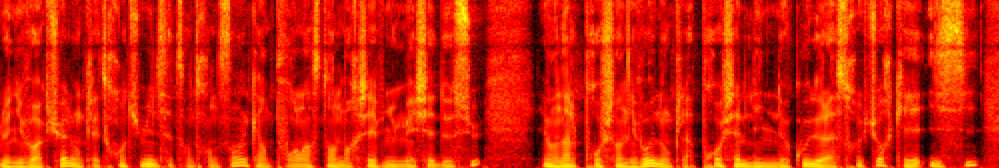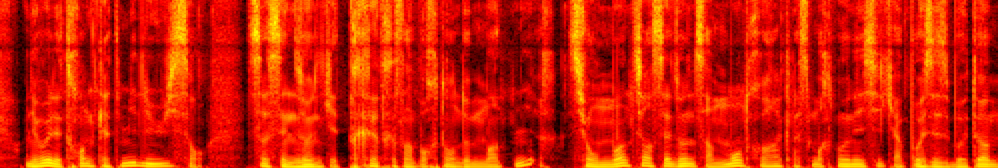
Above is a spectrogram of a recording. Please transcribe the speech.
le niveau actuel, donc les 38 735. Hein, pour l'instant, le marché est venu mécher dessus. Et on a le prochain niveau, donc la prochaine ligne de coup de la structure qui est ici, au niveau des 34 800. Ça, c'est une zone qui est très très importante de maintenir. Si on maintient cette zone, ça montrera que la smart money ici qui a posé ce bottom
